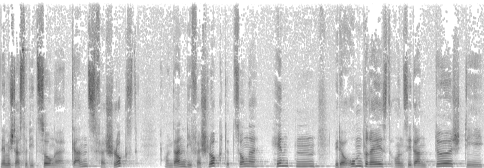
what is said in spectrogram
nämlich dass du die Zunge ganz verschluckst und dann die verschluckte Zunge hinten wieder umdrehst und sie dann durch die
